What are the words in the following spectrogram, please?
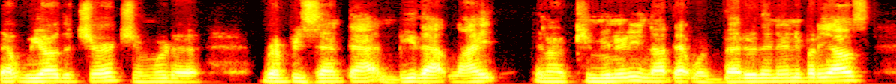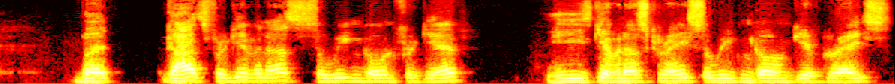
that we are the church, and we're to represent that and be that light in our community. Not that we're better than anybody else, but God's forgiven us, so we can go and forgive. He's given us grace, so we can go and give grace.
